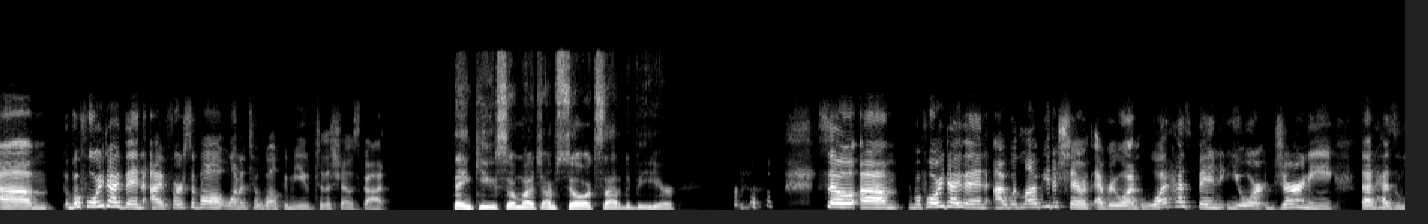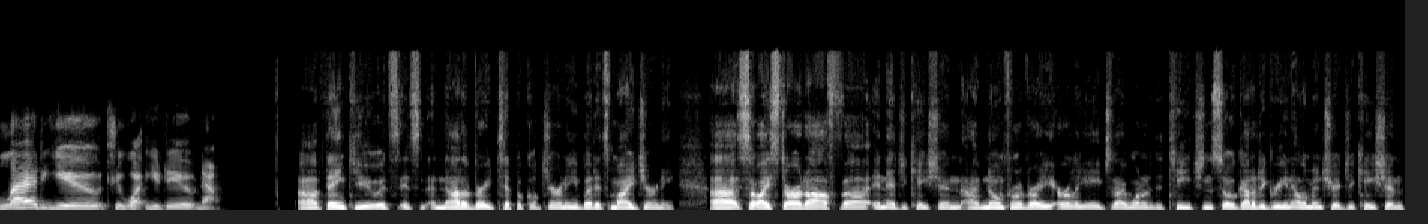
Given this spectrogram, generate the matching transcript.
Um, before we dive in, I first of all wanted to welcome you to the show, Scott. Thank you so much. I'm so excited to be here. so um, before we dive in, I would love you to share with everyone what has been your journey that has led you to what you do now. Uh, thank you. It's it's not a very typical journey, but it's my journey. Uh, so I started off uh, in education. I've known from a very early age that I wanted to teach, and so got a degree in elementary education.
